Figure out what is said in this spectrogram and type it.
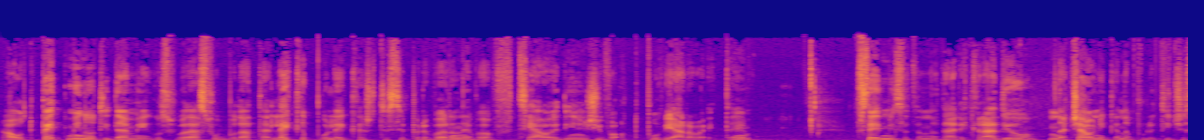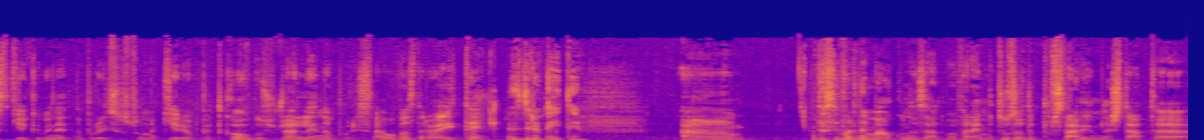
А от 5 минути, дами и господа, свободата лека по лека ще се превърне в цял един живот. Повярвайте, в седмицата на Дарик Радио, началника на политическия кабинет на правителство на Кирил Петков, госпожа Лена Бориславова. Здравейте! Здравейте! А, да се върнем малко назад във времето, за да поставим нещата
